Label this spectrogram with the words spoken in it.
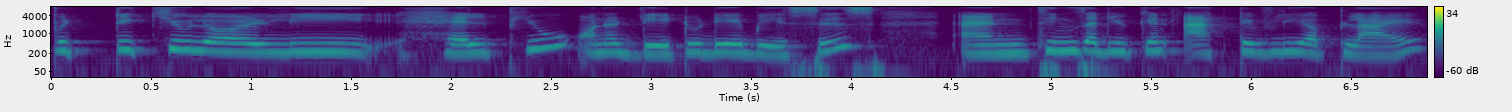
particularly help you on a day to day basis and things that you can actively apply.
